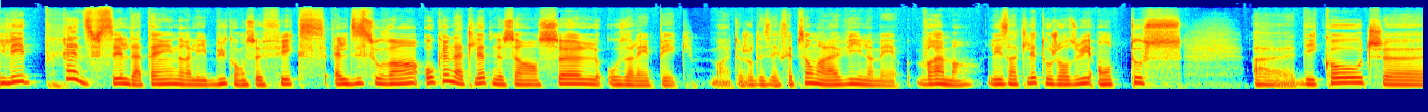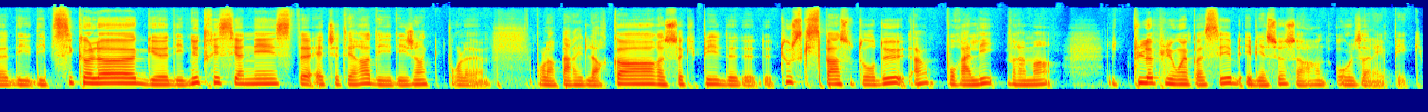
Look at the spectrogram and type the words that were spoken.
il est très difficile d'atteindre les buts qu'on se fixe. Elle dit souvent aucun athlète ne se rend seul aux Olympiques. Bon, il y a toujours des exceptions dans la vie, mais vraiment, les athlètes aujourd'hui ont tous euh, des coachs, euh, des, psychologues, des nutritionnistes, etc., des, gens pour, le, pour leur parler de leur corps, s'occuper de, tout ce qui se passe autour d'eux hein, pour aller vraiment le plus loin possible et bien sûr se rendre aux Olympiques.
